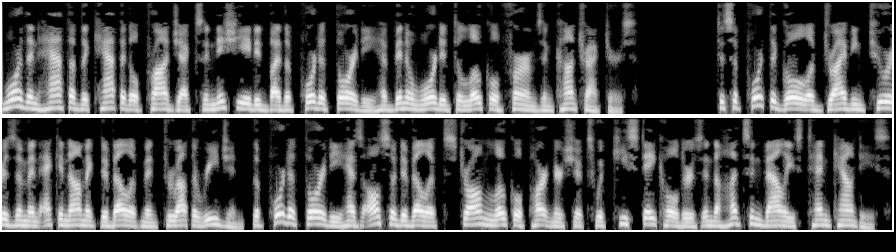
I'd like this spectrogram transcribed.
More than half of the capital projects initiated by the Port Authority have been awarded to local firms and contractors. To support the goal of driving tourism and economic development throughout the region, the Port Authority has also developed strong local partnerships with key stakeholders in the Hudson Valley's 10 counties.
